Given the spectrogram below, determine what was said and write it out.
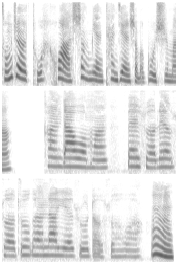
从这图画上面看见什么故事吗？看到我们被锁链锁住，看到耶稣的说话。嗯，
